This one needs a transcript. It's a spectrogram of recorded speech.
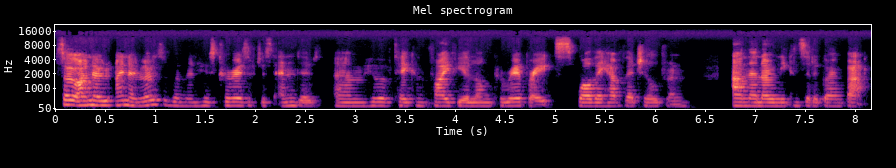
So I know I know loads of women whose careers have just ended, um, who have taken five year long career breaks while they have their children, and then only consider going back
